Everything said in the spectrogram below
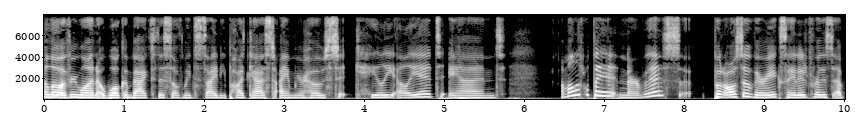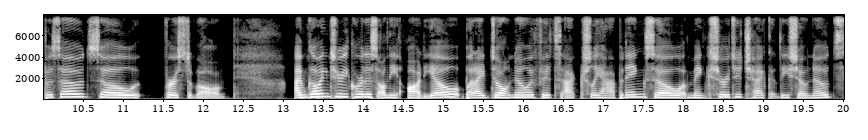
Hello, everyone. Welcome back to the Self Made Society podcast. I am your host, Kaylee Elliott, and I'm a little bit nervous, but also very excited for this episode. So, first of all, I'm going to record this on the audio, but I don't know if it's actually happening. So, make sure to check the show notes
